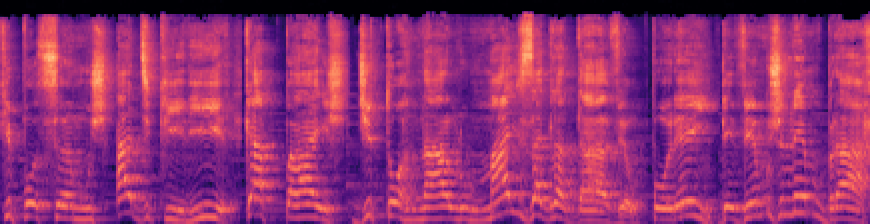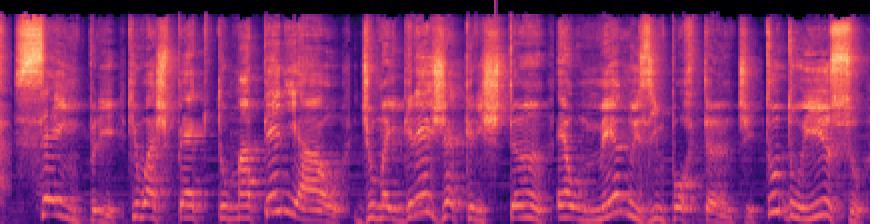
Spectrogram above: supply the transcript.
que possamos adquirir capaz de torná-lo mais agradável. Porém, devemos lembrar sempre que o aspecto material de uma igreja cristã é o menos importante. Tudo isso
